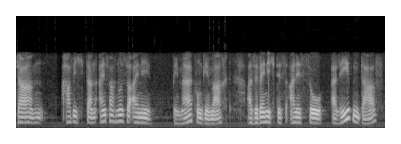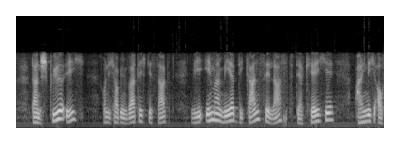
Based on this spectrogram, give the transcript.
da habe ich dann einfach nur so eine Bemerkung gemacht. Also wenn ich das alles so erleben darf, dann spüre ich, und ich habe ihm wörtlich gesagt, wie immer mehr die ganze Last der Kirche eigentlich auf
